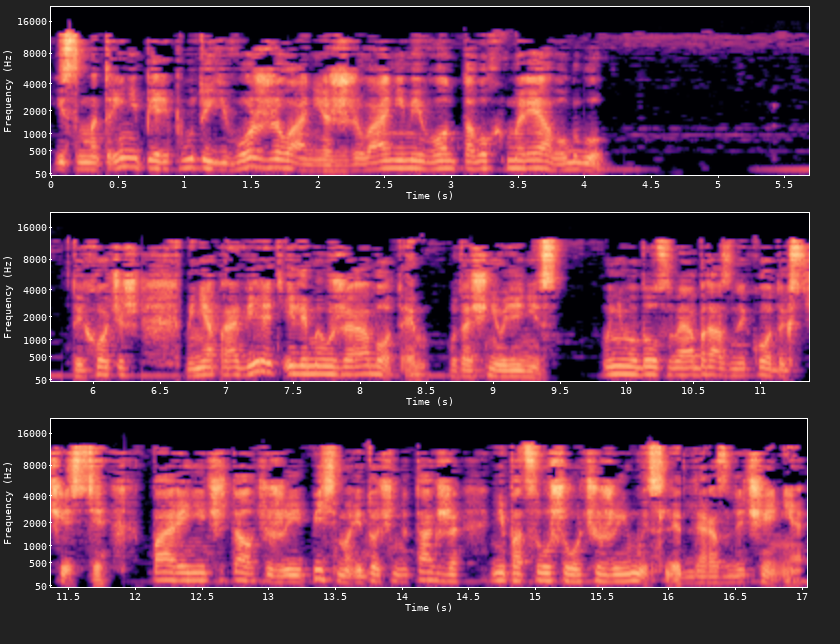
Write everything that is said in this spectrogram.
И смотри, не перепутай его желания с желаниями вон того хмыря в углу. «Ты хочешь меня проверить или мы уже работаем?» — уточнил Денис. У него был своеобразный кодекс чести. Парень не читал чужие письма и точно так же не подслушивал чужие мысли для развлечения.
